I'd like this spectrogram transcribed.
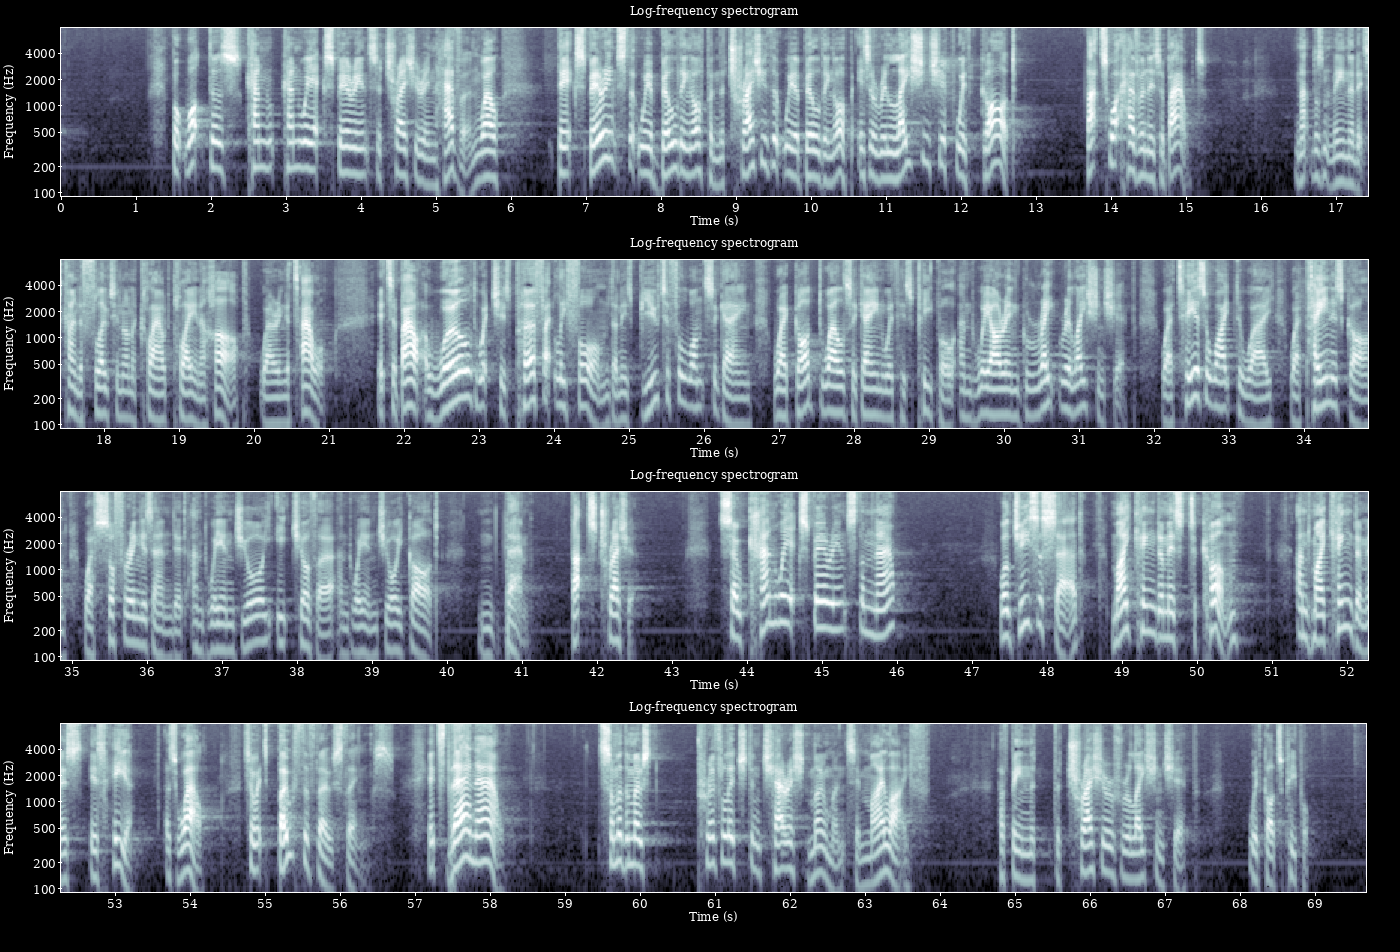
But what does, can, can we experience a treasure in heaven? Well, the experience that we're building up and the treasure that we're building up is a relationship with God. That's what heaven is about. And that doesn't mean that it's kind of floating on a cloud playing a harp wearing a towel. It's about a world which is perfectly formed and is beautiful once again, where God dwells again with his people, and we are in great relationship, where tears are wiped away, where pain is gone, where suffering is ended, and we enjoy each other and we enjoy God. Then, that's treasure. So, can we experience them now? Well, Jesus said, My kingdom is to come, and my kingdom is, is here as well. So it's both of those things. It's there now. Some of the most privileged and cherished moments in my life have been the, the treasure of relationship with God's people.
